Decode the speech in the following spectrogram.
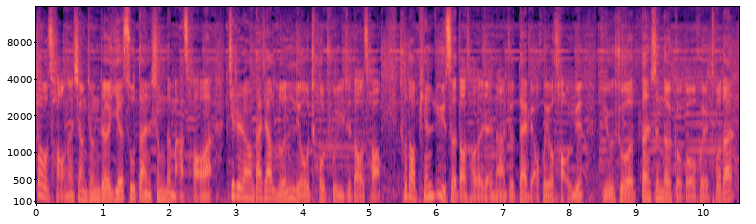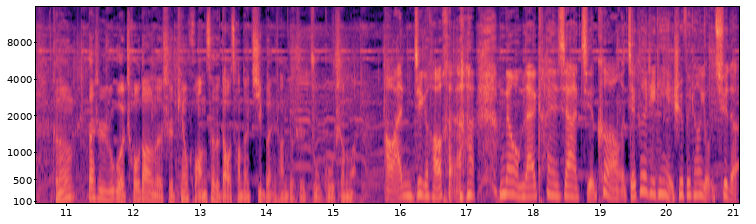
稻草呢象征着耶稣诞生的马槽啊。接着让大家轮流抽出一只稻草，抽到偏绿色稻草的人呢，就代表会有好运。比如说单身的狗狗会脱单，可能，但是如果抽到的是偏黄色的稻草那，基本上就是祝孤生了。好啊，你这个好狠啊！那我们来看一下杰克啊，杰克这天也是非常有趣的。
